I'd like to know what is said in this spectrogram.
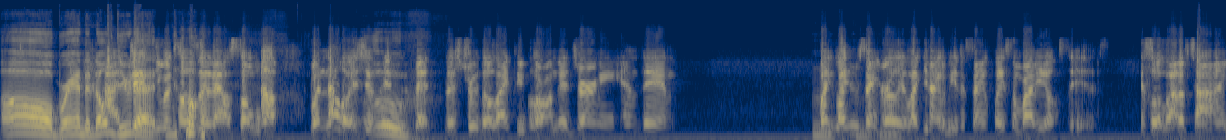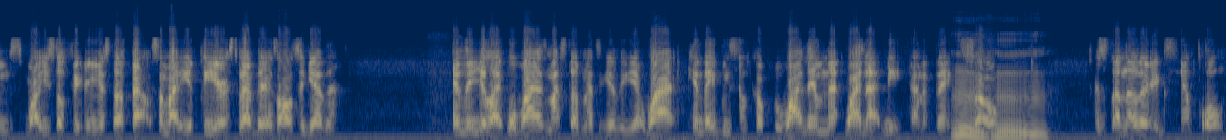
Oh, Brandon, don't I do did. that. You were closing it out so well. But no, it's just it's, that, that's true though. Like people are on their journey, and then, like like you were saying mm-hmm. earlier, like you're not gonna be at the same place somebody else is. And so a lot of times, while you're still figuring your stuff out, somebody appears to have theirs all together. And then you're like, well, why is my stuff not together yet? Why can they be so comfortable? Why them? Not, why not me? Kind of thing. Mm-hmm. So, just another example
